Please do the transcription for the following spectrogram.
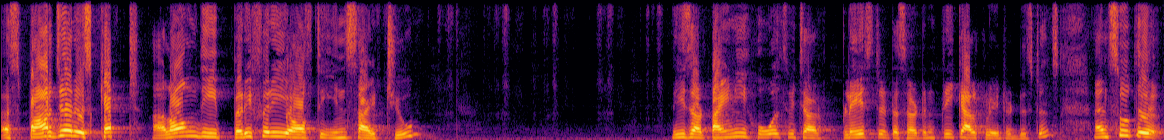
a sparger is kept along the periphery of the inside tube these are tiny holes which are placed at a certain pre-calculated distance and so the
